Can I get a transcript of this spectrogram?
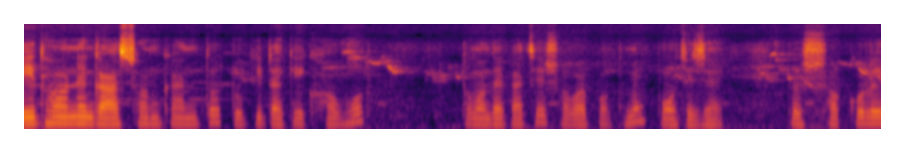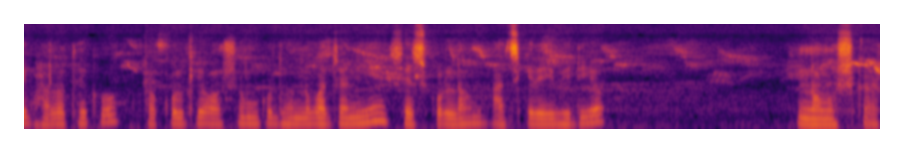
এই ধরনের গাছ সংক্রান্ত টুকিটাকি খবর তোমাদের কাছে সবার প্রথমে পৌঁছে যায়। তো সকলেই ভালো থেকো। সকলকে অসংখ্য ধন্যবাদ জানিয়ে শেষ করলাম আজকের এই ভিডিও। নমস্কার।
